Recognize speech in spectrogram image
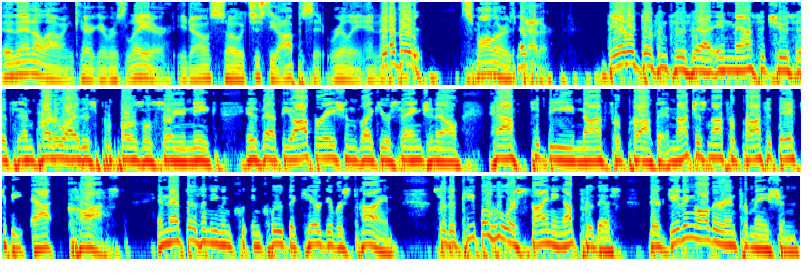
and then allowing caregivers later, you know? So it's just the opposite really. And other- smaller is better. The other difference is that in Massachusetts, and part of why this proposal is so unique, is that the operations, like you were saying, Janelle, have to be not for profit. And not just not for profit, they have to be at cost. And that doesn't even cl- include the caregiver's time. So the people who are signing up for this, they're giving all their information.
